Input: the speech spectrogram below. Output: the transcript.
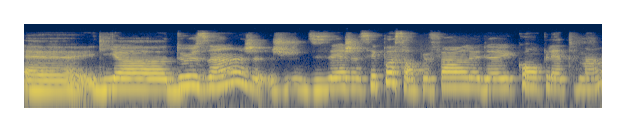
Euh, il y a deux ans, je, disais, je ne sais pas si on peut faire le deuil complètement.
